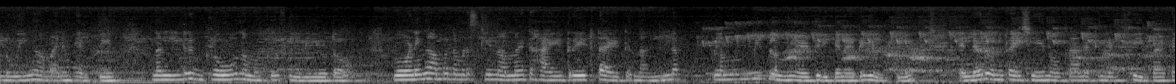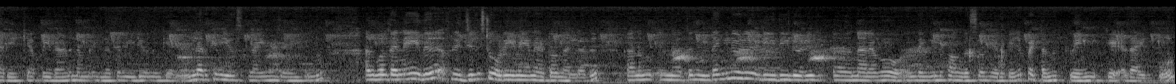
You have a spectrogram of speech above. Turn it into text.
ഗ്ലോയിങ് ആവാനും ഹെൽപ്പ് ചെയ്യും. നല്ലൊരു ഗ്ലോ നമുക്ക് ഫീൽ ചെയ്യും കേട്ടോ. മോർണിംഗ് ആകുമ്പോൾ നമ്മുടെ സ്കിൻ നന്നായിട്ട് ഹൈഡ്രേറ്റഡ് ആയിട്ട് നല്ല പ്ലമ്മി പ്ലമ്മി ആയിട്ട് ഇരിക്കാനായിട്ട് ഹെൽപ്പ് ചെയ്യും. എല്ലാവരും ഒന്ന് ട്രൈ ചെയ്ത് നോക്കാൻ പറ്റില്ല ഒരു ഫീഡ്ബാക്ക് അറിയിക്കുക. അപ്പോൾ ഇതാണ് നമ്മൾ ഇന്നത്തെ വീഡിയോ നിങ്ങൾക്ക് എല്ലാവർക്കും യൂസ്ഫുള്ളായി വിചാരിക്കുന്നു. അതുപോലെ തന്നെ ഇത് ഫ്രിഡ്ജിൽ സ്റ്റോർ ചെയ്യണതാണ് കേട്ടോ നല്ലത്. കാരണം ഇന്നത്തെ എന്തെങ്കിലും ഒരു രീതിയിലൊരു നനവോ എന്തെങ്കിലും ഫംഗസോ കയറി കഴിഞ്ഞാൽ പെട്ടെന്ന് ക്രീം ഇതായി പോകും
